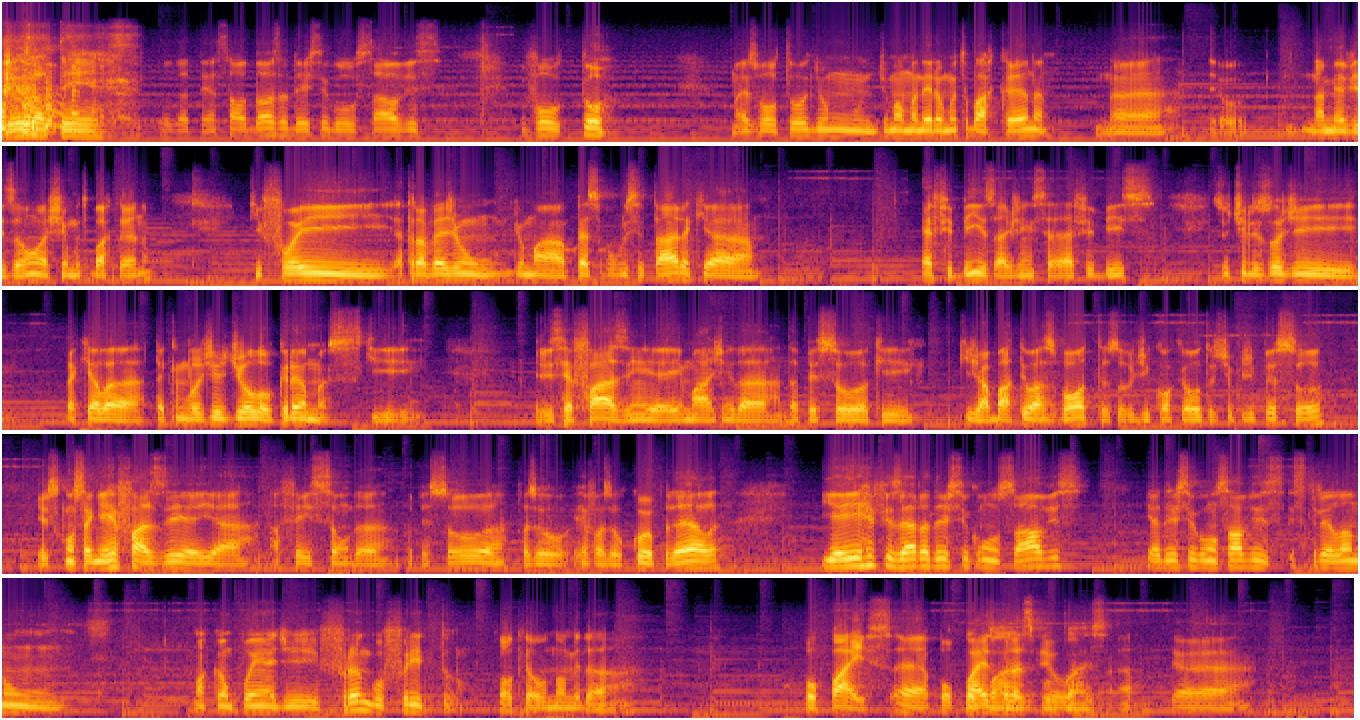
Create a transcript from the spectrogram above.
Deus a tenha. Deus a tenha. Saudosa Dercy Gonçalves voltou, mas voltou de, um, de uma maneira muito bacana. Na, eu, na minha visão, achei muito bacana. Que foi através de, um, de uma peça publicitária que a FBIS, a agência FBIS, se utilizou de daquela tecnologia de hologramas que eles refazem a imagem da, da pessoa que, que já bateu as botas ou de qualquer outro tipo de pessoa eles conseguem refazer aí a, a feição da, da pessoa, fazer o, refazer o corpo dela. E aí refizeram a Dercy Gonçalves, e a Dercy Gonçalves estrelando um, uma campanha de frango frito. Qual que é o nome da... Popais. É, Popais, Popais Brasil. Popais. É, que, é,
